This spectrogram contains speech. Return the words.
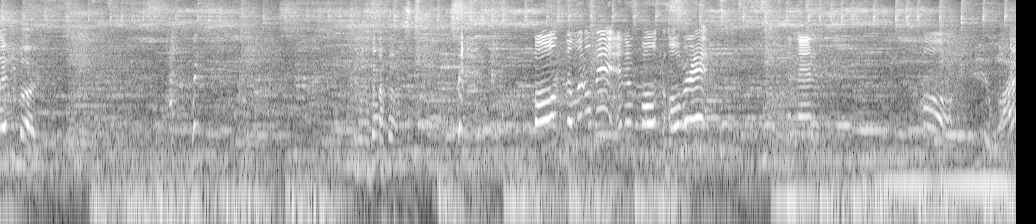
Ladybug. Fold a little bit and then fold over it. And then pull. What?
